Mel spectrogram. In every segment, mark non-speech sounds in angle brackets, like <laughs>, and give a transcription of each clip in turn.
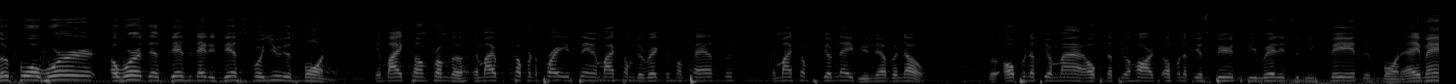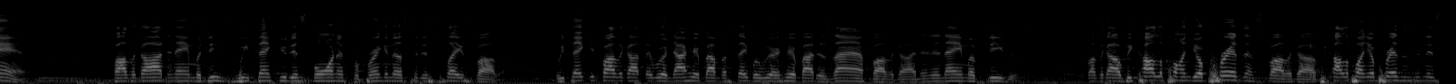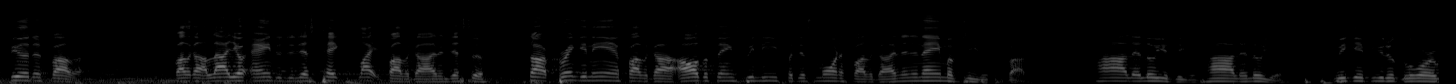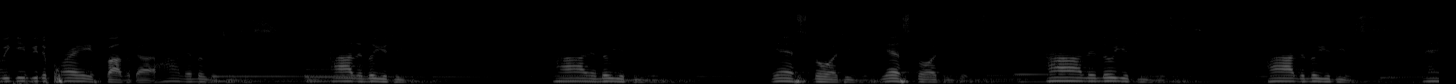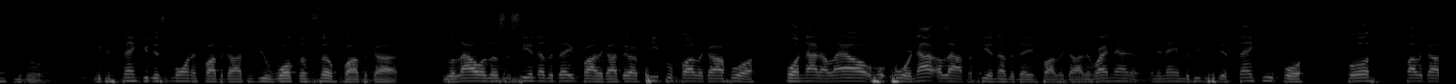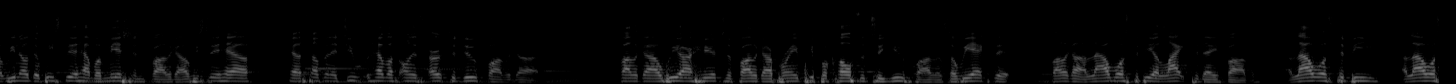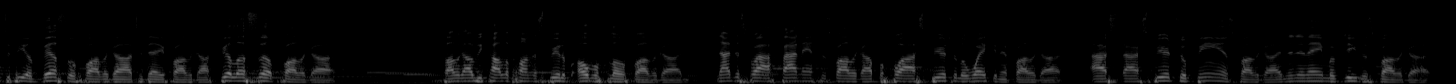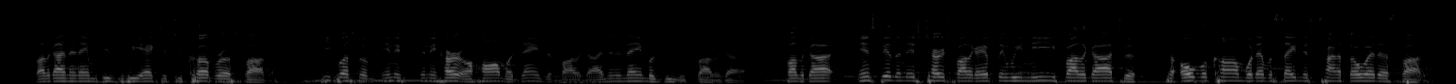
Look for a word, a word that's designated just for you this morning. It might come from the, it might come from the praise team. It might come directly from pastor. It might come from your neighbor. You never know. But open up your mind, open up your hearts, open up your spirit to be ready to be fed this morning. Amen. Father God, in the name of Jesus, we thank you this morning for bringing us to this place, Father. We thank you, Father God, that we're not here by mistake, but we are here by design, Father God, in the name of Jesus. Father God, we call upon your presence, Father God. We call upon your presence in this building, Father. Father God, allow your angels to just take flight, Father God, and just to start bringing in, Father God, all the things we need for this morning, Father God, and in the name of Jesus, Father. Hallelujah, Jesus. Hallelujah. We give you the glory. We give you the praise, Father God. Hallelujah, Jesus. Hallelujah, Jesus. Hallelujah, Jesus. Yes, Lord Jesus. Yes, Lord Jesus. Hallelujah, Jesus. Hallelujah, Jesus. Thank you, Lord. We just thank you this morning, Father God, that you woke us up, Father God. You allow us to see another day, Father God. There are people, Father God, who are who are not allowed who, are not allowed to see another day, Father God. And right now, in the name of Jesus, we just thank you for for us, Father God. We know that we still have a mission, Father God. We still have have something that you have us on this earth to do, Father God. Father God, we are here to, Father God, bring people closer to you, Father. So we ask that, Father God, allow us to be a light today, Father. Allow us to be, allow us to be a vessel, Father God, today, Father God. Fill us up, Father God. Father God, we call upon the spirit of overflow, Father God. Not just for our finances, Father God, but for our spiritual awakening, Father God. Our, our spiritual beings, Father God. And in the name of Jesus, Father God. Father God, in the name of Jesus, we ask that you cover us, Father. Keep us from any, any hurt or harm or danger, Father God. And In the name of Jesus, Father God. Father God, instill in this church, Father God, everything we need, Father God, to, to overcome whatever Satan is trying to throw at us, Father.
